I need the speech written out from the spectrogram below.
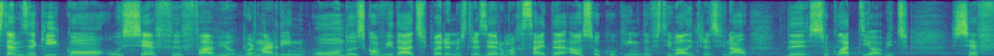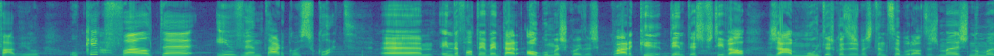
Estamos aqui com o chefe Fábio Bernardino, um dos convidados para nos trazer uma receita ao show cooking do Festival Internacional de Chocolate de Óbidos. Chefe Fábio, o que é que falta inventar com o chocolate? Um, ainda falta inventar algumas coisas. Claro que dentro deste festival já há muitas coisas bastante saborosas, mas numa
